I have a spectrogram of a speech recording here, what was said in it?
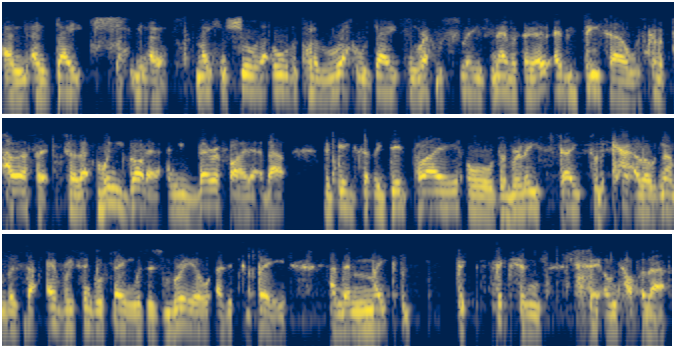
and, and dates. You know, making sure that all the kind of record dates and record sleeves and everything, every detail was kind of perfect, so that when you got it and you verified it about the gigs that they did play or the release dates or the catalogue numbers, that every single thing was as real as it could be, and then make the fic- fiction sit on top of that.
